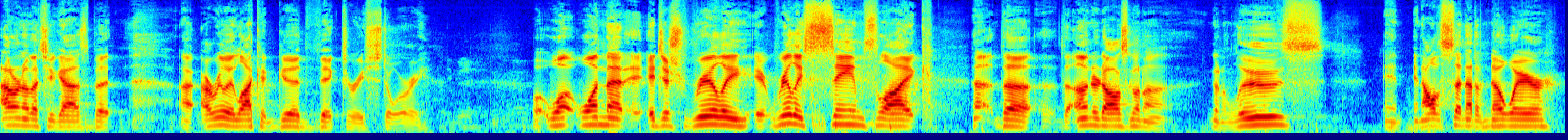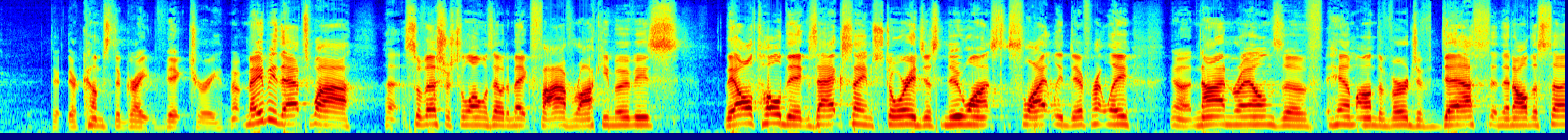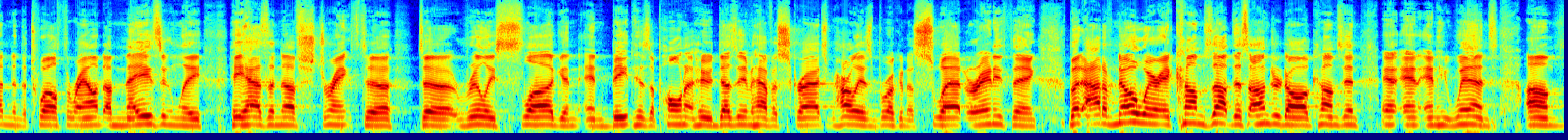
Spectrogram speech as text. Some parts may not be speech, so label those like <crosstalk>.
I don't know about you guys, but I, I really like a good victory story. One, one that it just really, it really seems like uh, the, the underdog's gonna, gonna lose, and, and all of a sudden, out of nowhere, there, there comes the great victory. Maybe that's why uh, Sylvester Stallone was able to make five Rocky movies. They all told the exact same story, just nuanced slightly differently nine rounds of him on the verge of death, and then all of a sudden in the 12th round, amazingly, he has enough strength to, to really slug and, and beat his opponent who doesn't even have a scratch, hardly has broken a sweat or anything. But out of nowhere, it comes up. This underdog comes in and, and, and he wins. Um,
